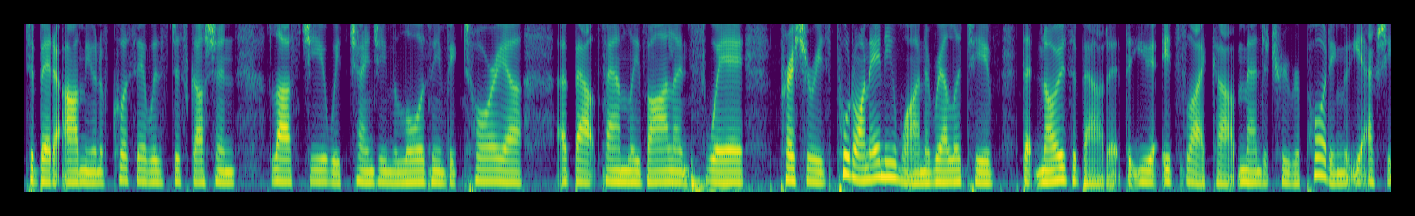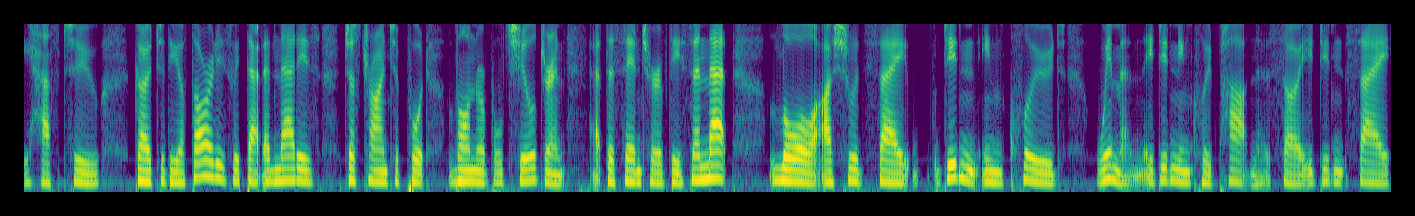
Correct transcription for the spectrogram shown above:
to better arm you? And of course, there was discussion last year with changing the laws in Victoria about family violence where pressure is put on anyone, a relative that knows about it, that you it's like uh, mandatory reporting that you actually have to go to the authorities with that, and that is just trying to put vulnerable children at the centre of this. And that law, I should say, didn't include women. It didn't include partners. So it didn't say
